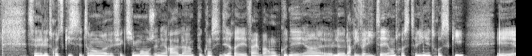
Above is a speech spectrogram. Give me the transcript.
les trotskistes étant effectivement en général un peu considérés, enfin ben, on connaît hein, le, la rivalité entre Staline et Trotsky et,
